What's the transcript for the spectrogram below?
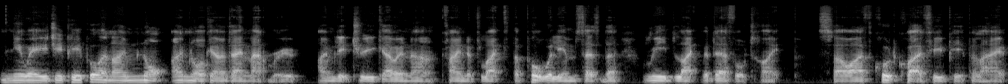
new agey people, and I'm not. I'm not going down that route. I'm literally going uh, kind of like the Paul Williams says, the read like the devil type. So I've called quite a few people out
